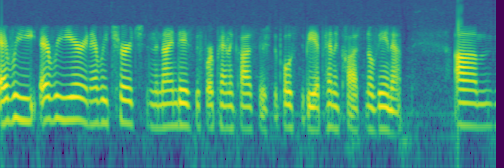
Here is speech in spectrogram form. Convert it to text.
Every every year in every church, in the nine days before Pentecost, there's supposed to be a Pentecost novena. Um,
